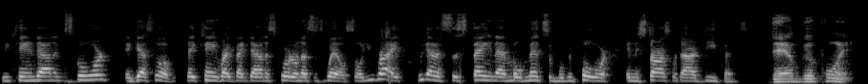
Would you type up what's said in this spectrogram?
We came down and scored, and guess what? They came right back down and scored on us as well. So you're right. We got to sustain that momentum moving forward, and it starts with our defense. Damn good point.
